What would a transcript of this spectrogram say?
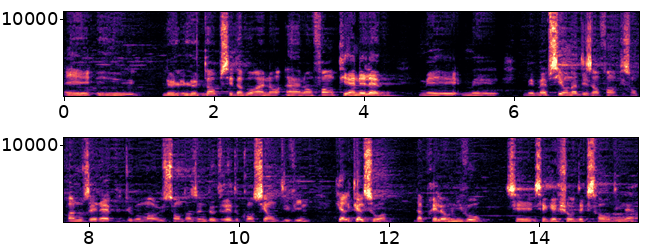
Et, le, top, c'est d'avoir un, enfant qui est un élève. Mais, mais, mais même si on a des enfants qui ne sont pas nos élèves, du moment où ils sont dans un degré de conscience divine, quelle qu'elle soit, d'après leur niveau, c'est quelque chose d'extraordinaire.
